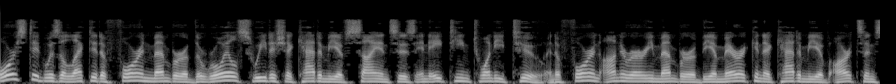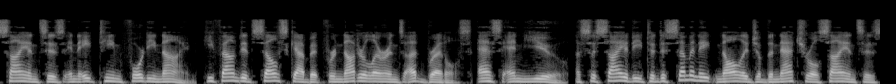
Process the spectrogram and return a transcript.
Ørsted was elected a foreign member of the Royal Swedish Academy of Sciences in 1822 and a foreign honorary member of the American Academy of Arts and Sciences in 1849. He founded Selskabet for Naturlærernes Udbredelse (SNU), a society to disseminate knowledge of the natural sciences,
